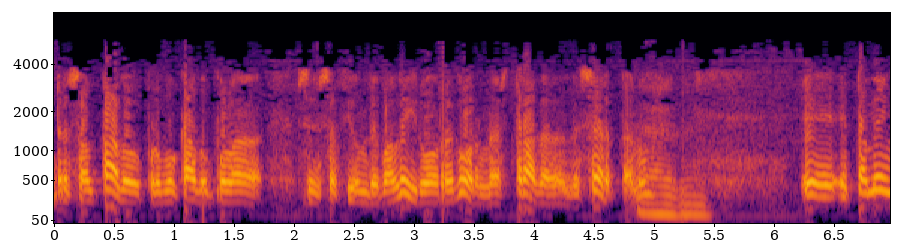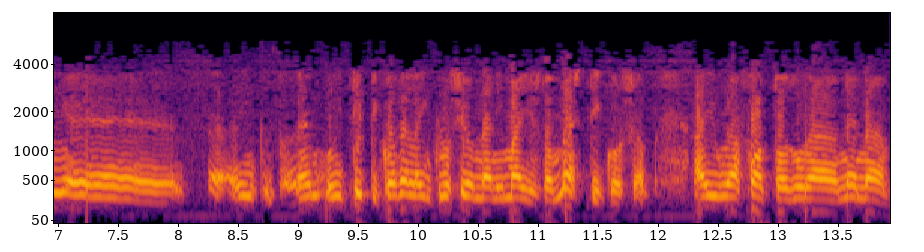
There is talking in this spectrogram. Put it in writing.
resaltado provocado pola sensación de baleiro ao redor na estrada deserta non? Uh -huh eh, tamén eh, é moi típico dela inclusión de animais domésticos. Hai unha foto dunha nena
